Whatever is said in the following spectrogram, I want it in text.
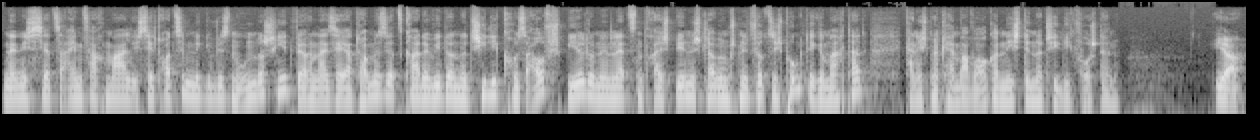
nenne ich es jetzt einfach mal. Ich sehe trotzdem einen gewissen Unterschied, während Isaiah Thomas jetzt gerade wieder in der Chili Cruz aufspielt und in den letzten drei Spielen, ich glaube, im Schnitt 40 Punkte gemacht hat, kann ich mir Kemba Walker nicht in der Chili vorstellen. Ja,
